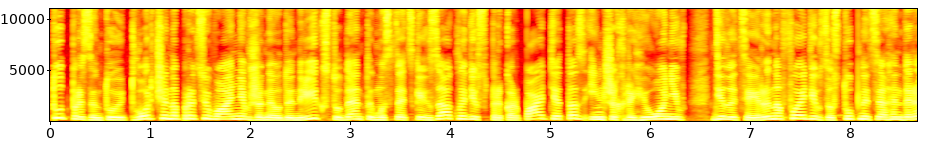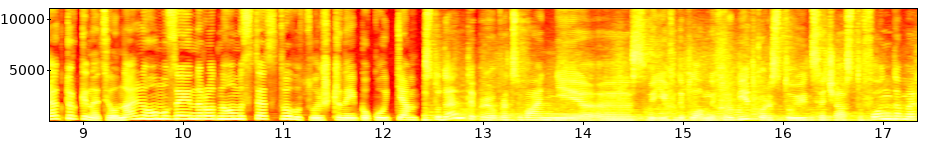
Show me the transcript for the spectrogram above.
Тут презентують творчі напрацювання вже не один рік студенти мистецьких закладів з Прикарпаття та з інших регіонів. Ділиться Ірина Федів, заступниця гендиректорки Національного музею народного мистецтва Гуцульщини і Покуття. Студенти при опрацюванні е, своїх дипломних робіт користуються часто фондами,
